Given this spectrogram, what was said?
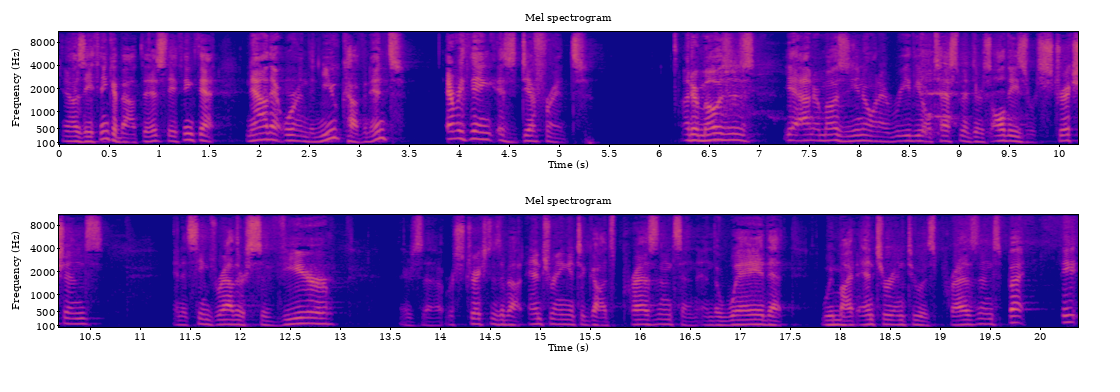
you know, as they think about this, they think that now that we're in the new covenant, everything is different. Under Moses, yeah, under Moses, you know, when I read the Old Testament, there's all these restrictions, and it seems rather severe. There's uh, restrictions about entering into God's presence and, and the way that we might enter into his presence. But they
